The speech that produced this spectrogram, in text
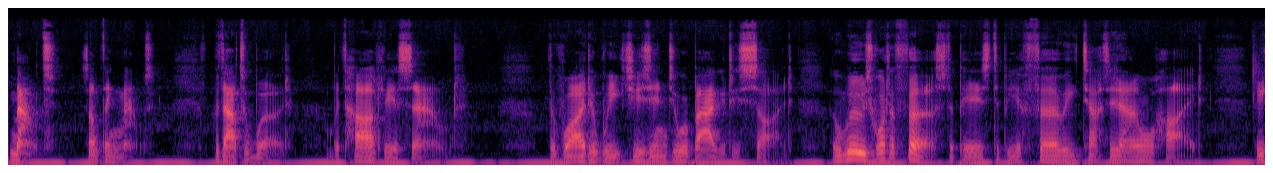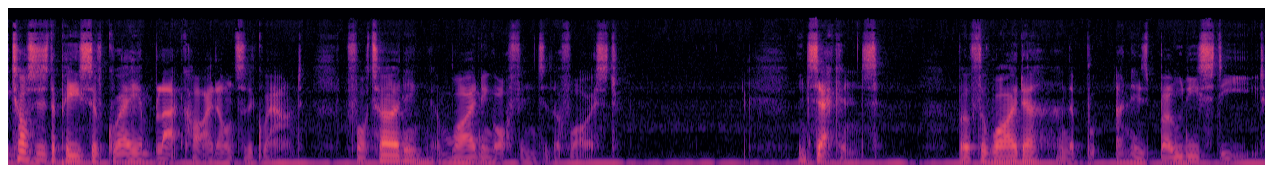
mount, something mount, without a word, and with hardly a sound. The rider reaches into a bag at his side and removes what at first appears to be a furry, tattered animal hide. He tosses the piece of grey and black hide onto the ground before turning and riding off into the forest. In seconds, both the rider and, the, and his bony steed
